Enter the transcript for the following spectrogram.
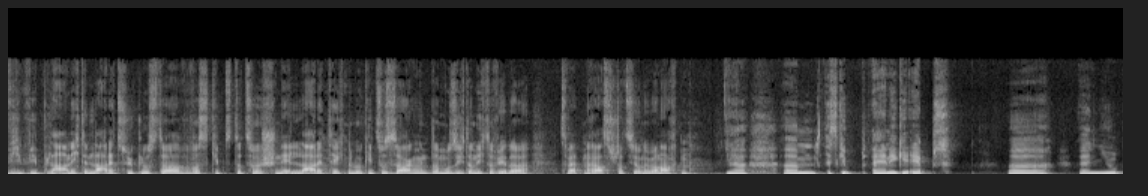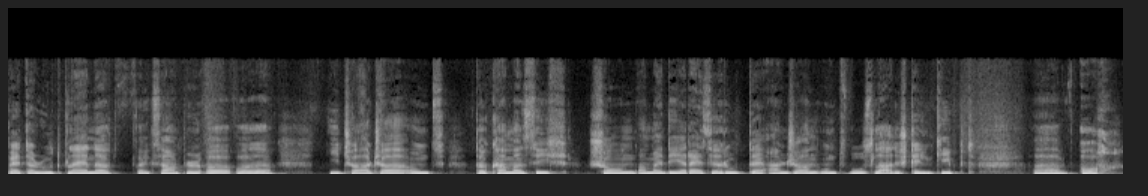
wie, wie plane ich den Ladezyklus da? Was gibt es da zur Schnellladetechnologie zu sagen? Da muss ich dann nicht auf jeder zweiten Raststation übernachten. Ja, ähm, es gibt einige Apps, äh, New Better Route Planner, for example, äh, oder E-Charger und da kann man sich schon einmal die Reiseroute anschauen und wo es Ladestellen gibt. Äh, auch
